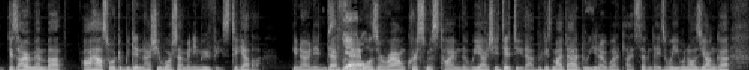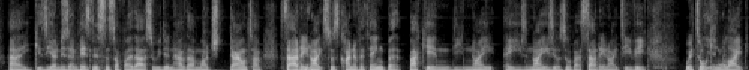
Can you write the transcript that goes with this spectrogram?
Because I remember our household, we didn't actually watch that many movies together. You know, and it definitely Yeah. was around Christmas time that we actually did do that because my dad, Mm. you know, worked like seven days a week when I was younger. Uh, he owned his own business and stuff like that, so we didn't have that much downtime. Saturday Mm. nights was kind of a thing, but back in the night eighties and nineties, it was all about Saturday night TV. We're talking Yeah. like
